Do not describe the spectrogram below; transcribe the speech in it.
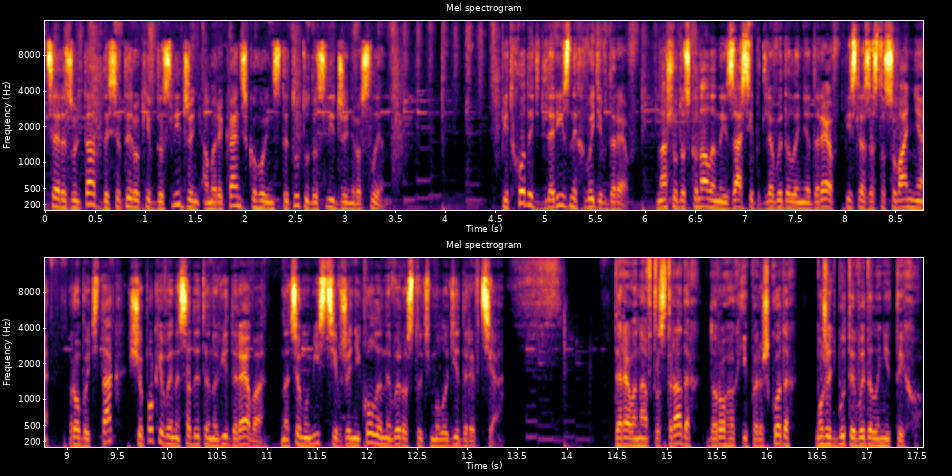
Це результат 10 років досліджень Американського інституту досліджень рослин. Підходить для різних видів дерев. Наш удосконалений засіб для видалення дерев після застосування робить так, що поки ви не садите нові дерева, на цьому місці вже ніколи не виростуть молоді деревця. Дерева на автострадах, дорогах і перешкодах можуть бути видалені тихо.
